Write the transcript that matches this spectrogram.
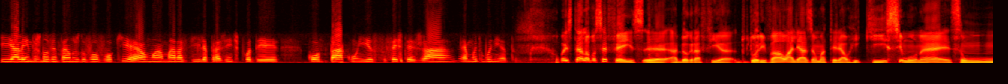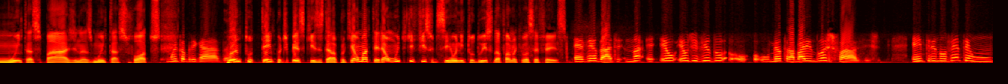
E além dos 90 anos do vovô, que é uma maravilha para a gente poder contar com isso, festejar. É muito bonito. Ô Estela, você fez eh, a biografia do Dorival, aliás, é um material riquíssimo, né? São muitas páginas, muitas fotos. Muito obrigada. Quanto tempo de pesquisa, Estela? Porque é um material muito difícil de se reunir tudo isso da forma que você fez. É verdade. Na- eu, eu divido o, o meu trabalho em duas fases. Entre 91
